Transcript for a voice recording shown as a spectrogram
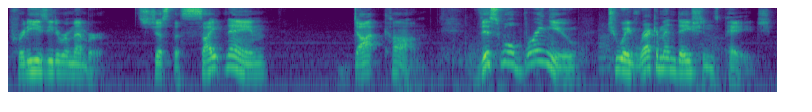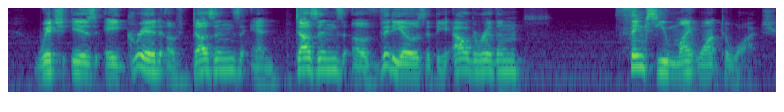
Pretty easy to remember. It's just the site name .com. This will bring you to a recommendations page, which is a grid of dozens and dozens of videos that the algorithm thinks you might want to watch.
